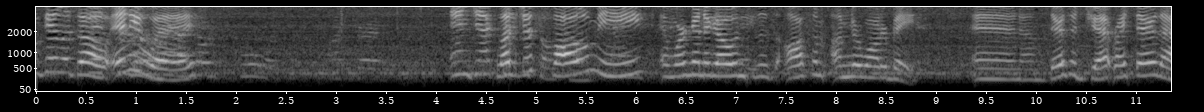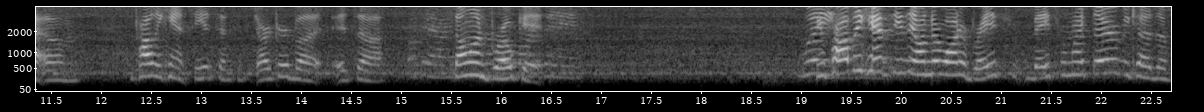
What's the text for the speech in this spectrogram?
Okay, let's So, anyway- I go to school with Andres. the- And Jack. let's just follow me, and we're gonna go into this awesome underwater base. And um, there's a jet right there that um, you probably can't see it since it's darker, but it's uh, Okay, Someone broke it. Wait, you probably can't see the underwater base base from right there because um,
